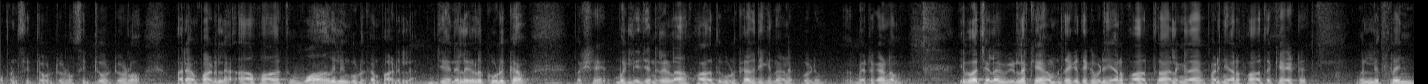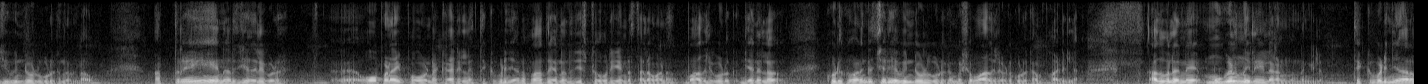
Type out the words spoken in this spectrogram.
ഓപ്പൺ സിറ്റ് ഔട്ടുകളോ സിറ്റ് ഔട്ടുകളോ വരാൻ പാടില്ല. ആ ഭാഗത്ത് വാതിലും കൊടുക്കാൻ പാടില്ല. ജനലുകൾ കൊടുക്കാം പക്ഷേ വലിയ ജനലുകൾ ആ ഭാഗത്ത് കൊടുക്കാതിരിക്കുന്നതാണ് എപ്പോഴും ബെറ്റർ കാരണം ഇപ്പോൾ ചില വീട്ടിലൊക്കെ ആകുമ്പോഴത്തേക്ക് തെക്ക് പടിഞ്ഞാറ് ഭാഗത്തോ അല്ലെങ്കിൽ പടിഞ്ഞാറ് ഭാഗത്തൊക്കെ ആയിട്ട് വലിയ ഫ്രഞ്ച് വിൻഡോകൾ കൊടുക്കുന്നുണ്ടാവും. അത്രയും എനർജി അതിൽ കൂടെ ഓപ്പണായി പോകേണ്ട കാര്യമില്ല. തെക്ക് പടിഞ്ഞാറ് ഭാഗത്ത് എനർജി സ്റ്റോർ ചെയ്യേണ്ട സ്ഥലമാണ്. വാതിൽ കൊടുക്ക ജനലോ കൊടുക്കുവാണെങ്കിൽ ചെറിയ വിൻഡോകൾ കൊടുക്കാം പക്ഷേ വാതിലോട് കൊടുക്കാൻ പാടില്ല. അതുപോലെ തന്നെ മുകൾ നിലയിലാണെന്നുണ്ടെങ്കിലും തെക്ക് പടിഞ്ഞാറ്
